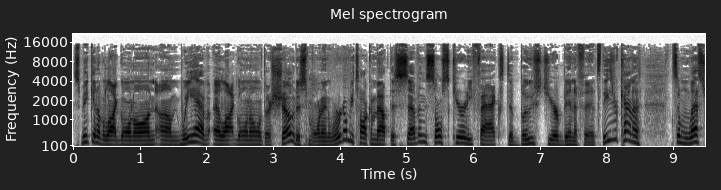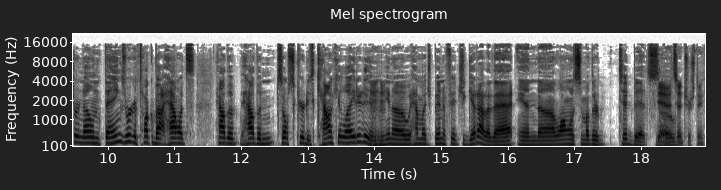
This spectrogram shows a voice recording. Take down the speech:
Speaking of a lot going on, um, we have a lot going on with our show this morning. We're going to be talking about the seven Social Security facts to boost your benefits. These are kind of some lesser known things. We're going to talk about how it's how the how the Social Security is calculated, and Mm-hmm. you know how much benefit you get out of that, and uh, along with some other tidbits. So, yeah, it's interesting.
